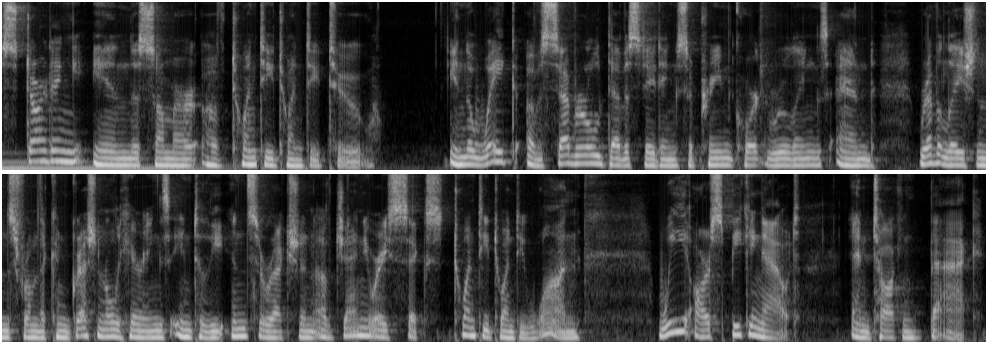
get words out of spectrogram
Starting in the summer of 2022, in the wake of several devastating Supreme Court rulings and revelations from the congressional hearings into the insurrection of January 6, 2021, we are speaking out and talking back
